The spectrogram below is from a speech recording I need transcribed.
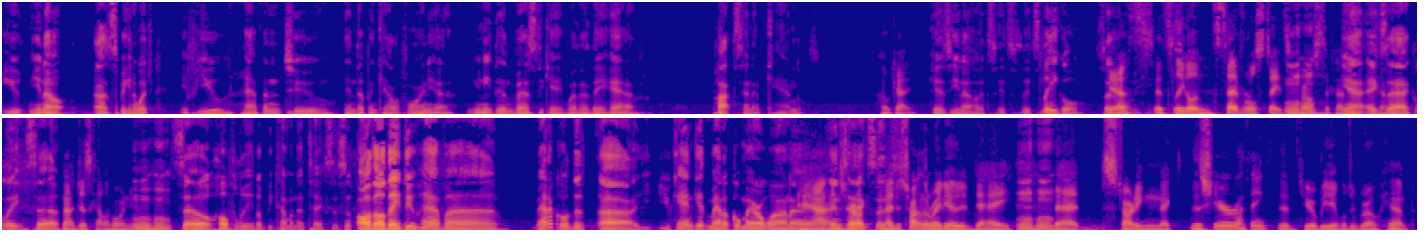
you you know. Uh, speaking of which, if you happen to end up in California, you need to investigate whether they have pot scented candles Okay. because you know it's it's it's legal. So yes, it's legal in several states across the country. yeah, exactly. So Not just California. mhm. so hopefully it'll be coming to Texas. Although they do have uh, medical, uh, you can get medical marijuana I, in heard, Texas. and I just heard on the radio today Mm-hmm. that starting next this year, I think that you'll be able to grow hemp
